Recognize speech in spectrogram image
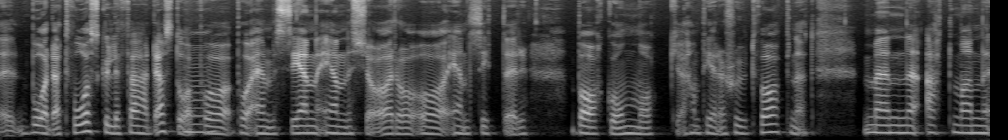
eh, båda två skulle färdas då mm. på, på MCn. En kör och, och, en sitter bakom och hanterar skjutvapnet. Men att man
